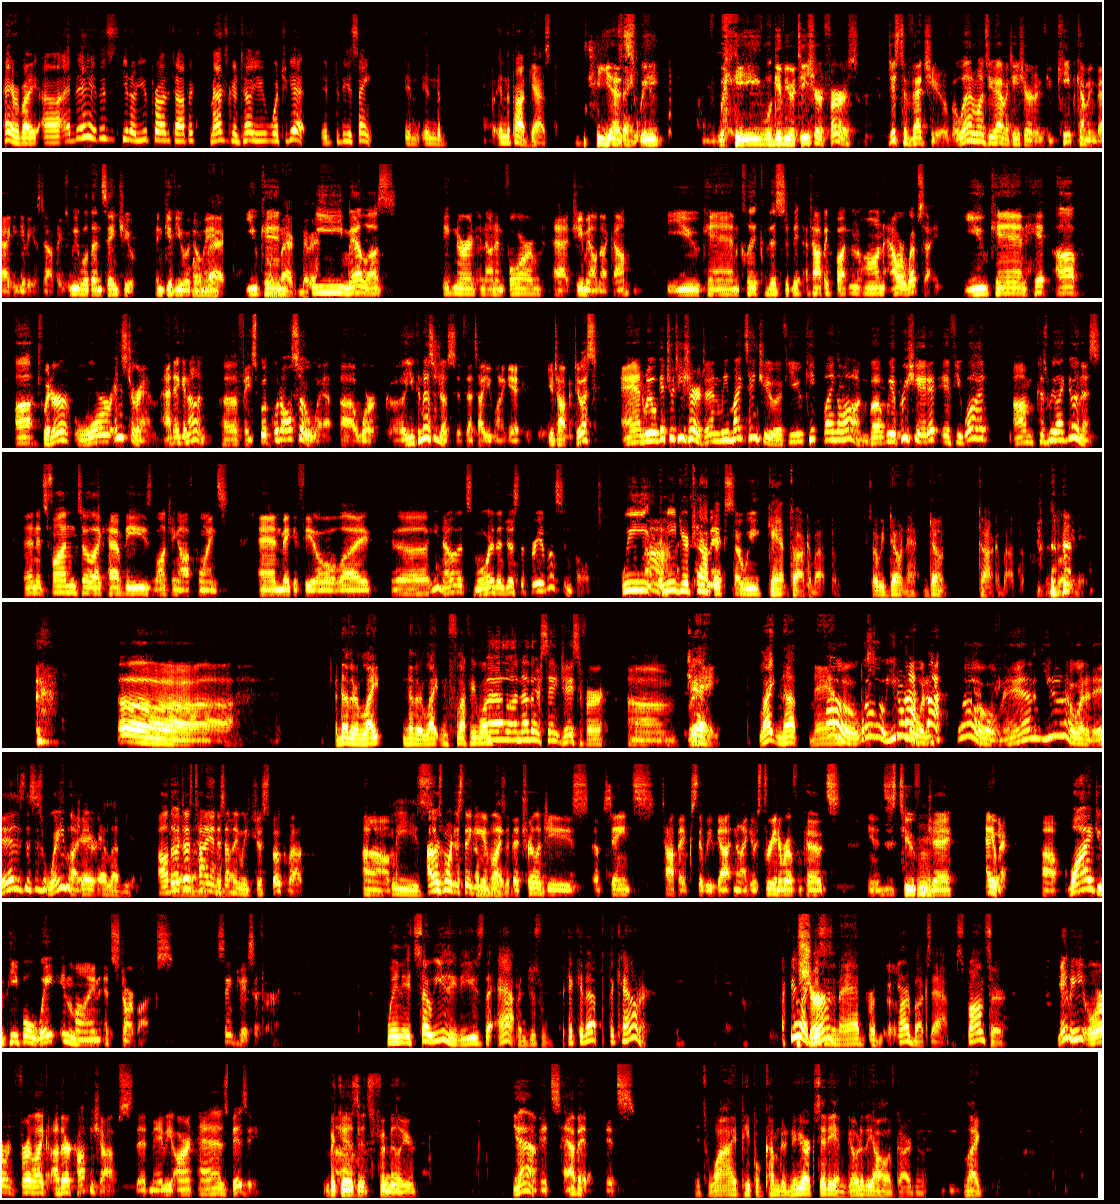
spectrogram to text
hey, everybody. Uh, and hey, this is you know you provide the topics. Max is gonna tell you what you get it, to be a saint in in the in the podcast. Yes, Same. we we will give you a T-shirt first, just to vet you. But then once you have a T-shirt, and if you keep coming back and giving us topics, we will then saint you and give you a domain. back. You can back, email us ignorant and uninformed at gmail.com. You can click the submit a topic button on our website. You can hit up uh, Twitter or Instagram at Un. Uh, Facebook would also uh, work. Uh, you can message us if that's how you want to get your topic to us. And we will get you a t-shirt and we might send you if you keep playing along. But we appreciate it if you would, um, because we like doing this. And it's fun to like have these launching off points and make it feel like uh, you know, it's more than just the three of us involved. We Ah, need your topics so we can't talk about them. So we don't ha- don't talk about them. Is what we need. Uh, Another light, another light and fluffy one. well, another Saint Josepher. Um, Jay, lighten up, man. Whoa, whoa! You don't know what? It, whoa, man! You don't know what it is. This is way lighter. Jay. I love you. Although it Jay, I does tie into so something we just spoke about. Um, Please. I was more just thinking of like visit. the trilogies of Saints topics that we've gotten. Like it was three in a row from Coates. You know, this is two from Hmm. Jay. Anyway, uh, why do people wait in line at Starbucks? Saint Josepher. when it's so easy to use the app and just pick it up at the counter. I feel like Sure. this is an ad for the Starbucks app sponsor. Maybe, or for like other coffee shops that maybe aren't as busy. Because Um, it's familiar. Yeah, it's habit. It's It's why people come to New York City and go to the Olive Garden. Like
